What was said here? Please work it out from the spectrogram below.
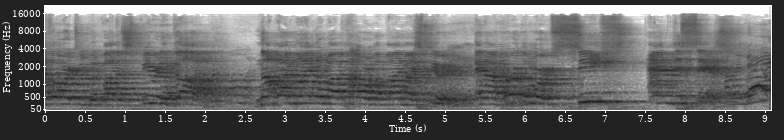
authority, but by the Spirit of God. Not by might nor by power, but by my Spirit. And I heard the word cease and desist. Hallelujah.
